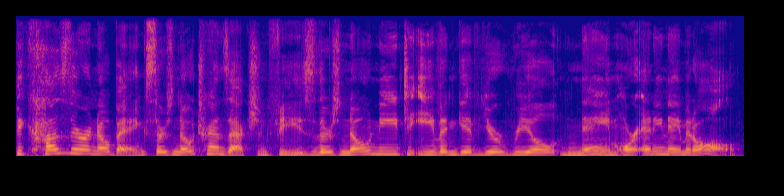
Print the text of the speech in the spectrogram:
because there are no banks, there's no transaction fees, there's no need to even give your real name or any name at all.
